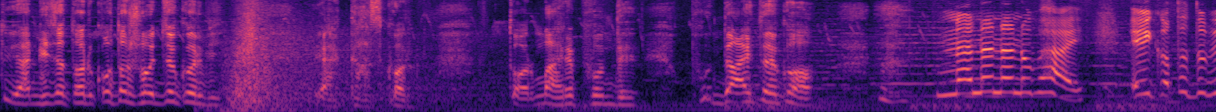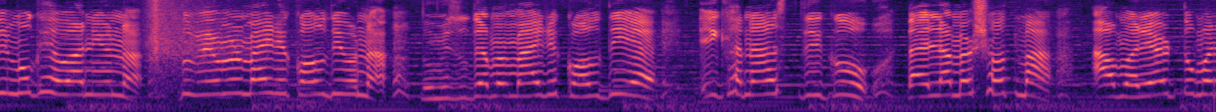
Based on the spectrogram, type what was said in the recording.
তুই আর নিজে তোর কত সহ্য করবি? এক কাজ কর তোর মায়ের ফোন দে ফোন দে আইতে ক। না না নানু ভাই এই কথা তুমি মুখে বানিও না। তুমি আমার মায়েরে কল দিও না। তুমি যদি আমার মায়েরে কল দিয়ে এইখানে আসতে গো তাইলে আমার সৎ মা আমার আর তোমার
